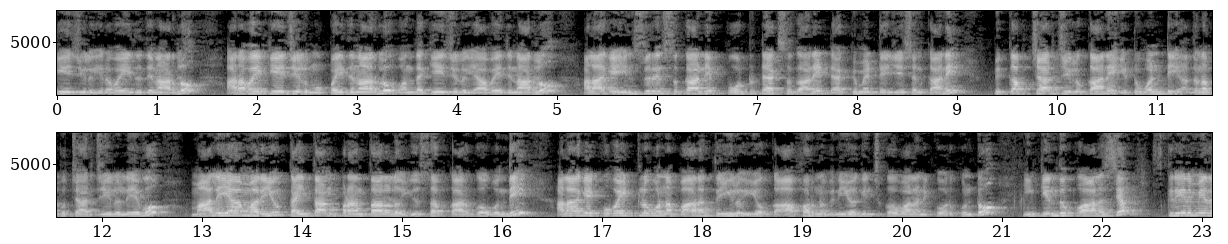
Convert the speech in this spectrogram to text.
కేజీలు ఇరవై ఐదు దినార్లు అరవై కేజీలు ముప్పై దినార్లు వంద కేజీలు యాభై దినార్లు. అలాగే ఇన్సూరెన్స్ కానీ పోర్టు ట్యాక్స్ కానీ డాక్యుమెంటైజేషన్ కానీ పికప్ ఛార్జీలు కానీ ఎటువంటి అదనపు ఛార్జీలు లేవు. మాలియా మరియు కైతాన్ ప్రాంతాలలో యూసఫ్ కార్గో ఉంది. అలాగే కువైట్లో ఉన్న భారతీయులు ఈ యొక్క ఆఫర్ను వినియోగించుకోవాలని కోరుకుంటూ ఇంకెందుకు ఆలస్యం? స్క్రీన్ మీద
